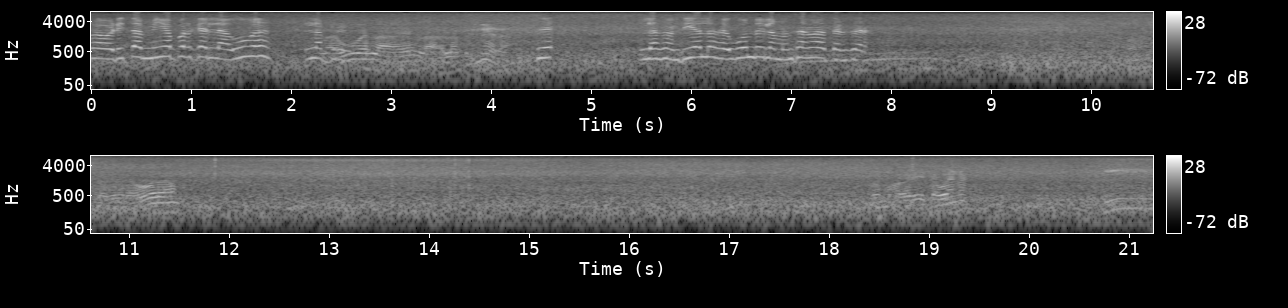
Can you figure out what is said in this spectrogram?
favorita mía porque la uva es la, La uva es la, es la, la primera. Sí. La sandía es la segunda y la manzana la tercera. Vamos a ver ahora. Vamos a ver si está buena. Mm.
